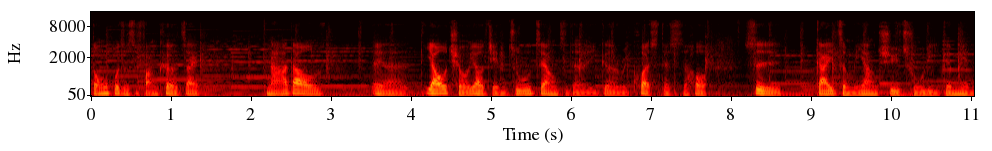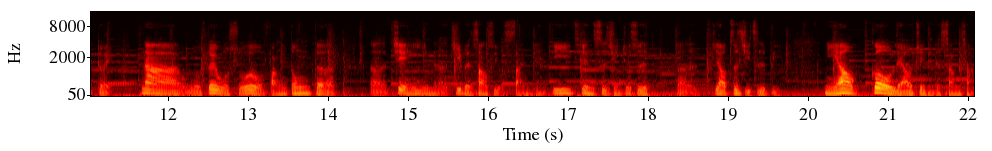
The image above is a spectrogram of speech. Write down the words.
东或者是房客在拿到呃要求要减租这样子的一个 request 的时候，是该怎么样去处理跟面对？那我对我所有房东的呃建议呢，基本上是有三点。第一件事情就是呃要知己知彼。你要够了解你的商场，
